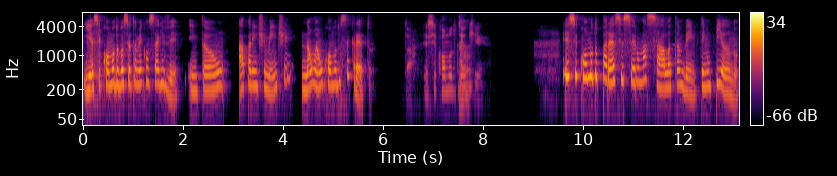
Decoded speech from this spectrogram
E esse cômodo você também consegue ver. Então, aparentemente, não é um cômodo secreto. Esse cômodo tem o Tá. quê? Esse cômodo parece ser uma sala também. Tem um piano.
